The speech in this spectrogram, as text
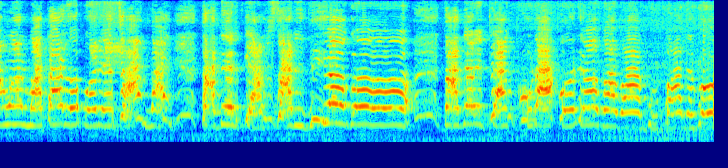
আমার মাথার ওপরে চান নাই তাদের ক্যান্সার দিও গো। তাদের ট্যাঙ্ক খোড়া করো বাবা গোপাল গো।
